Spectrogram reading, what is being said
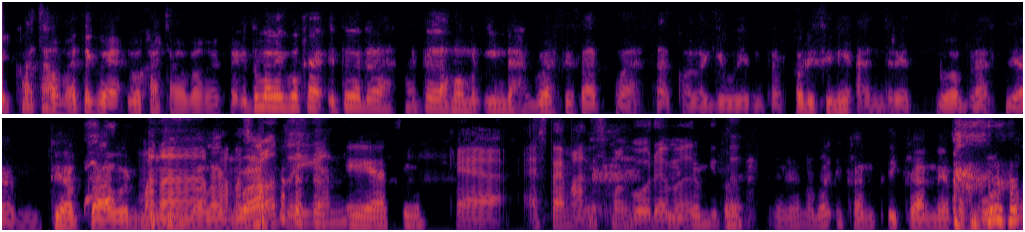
Ih, kacau banget ya gue ya. gue kacau banget ya. itu makanya gue kayak itu adalah itu adalah momen indah gue sih saat puasa kalau lagi winter kalau di sini anjrit 12 jam tiap tahun mana malah panas gue banget tuh kan Iya sih. Kayak es teh manis menggoda banget Ikan gitu teh, ya kan, apa iklannya teh botol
